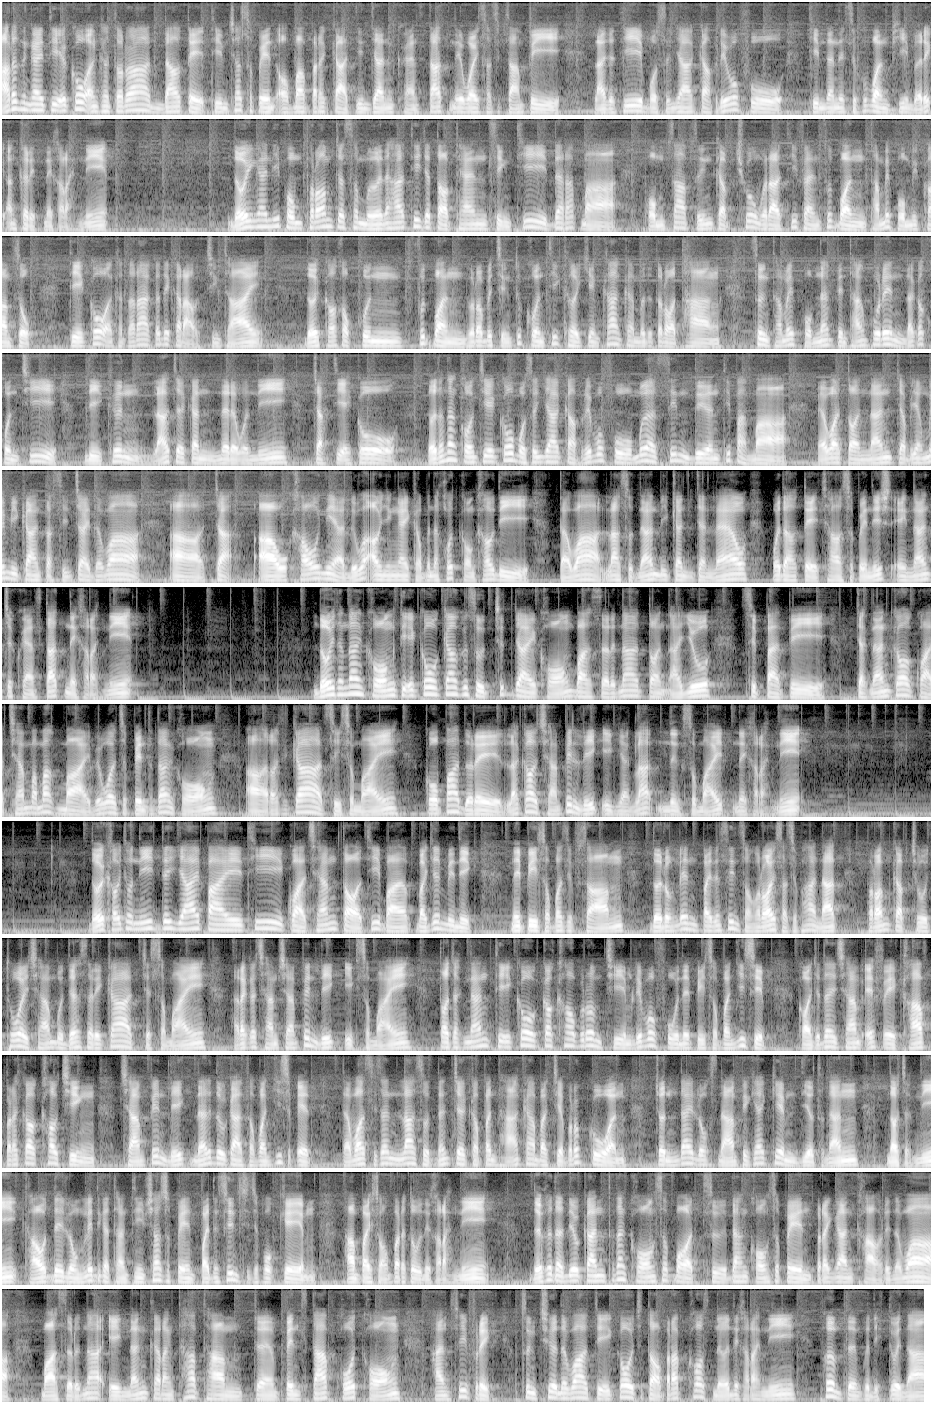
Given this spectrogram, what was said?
อาร์เรนยังไงตีเอโกอันคันตาราดาวเตะทีมชาติสเปนออกมาประกาศยืนยันแขวนสตั๊ดในวัย 33 ปี หลังจากที่หมดสัญญากับลิเวอร์พูลทีมดังในศึกฟุตบอลพรีเมียร์ลีกอังกฤษในครั้งนี้ โดยงานนี้ผมพร้อมจะเสมอนะฮะที่จะตอบแทนสิ่งที่ได้รับมา ผมซาบซึ้งกับช่วงเวลาที่แฟนฟุตบอลทำให้ผมมีความสุขตีเอโกอันคันตาราก็ได้กล่าวทิ้งท้าย โดยขอขอบคุณฟุตบอลรวมไปถึงทุกคนที่เคยเคียงข้างกันมาโดยตลอดทาง ซึ่งทำให้ผมนั้นเป็นทั้งผู้เล่นและก็คนที่ดีขึ้น แล้วเจอกันในเร็ววันนี้จากเตียโกโดยทั้งทั้งของเตียโกหมดสัญญากับลิเวอร์พูลเมื่อสิ้นเดือนที่ผ่านมาแม้ว่าตอนนั้นจะยังไม่มีการตัดสินใจนะว่าอ่าจะเอาเขาเนี่ยหรือว่าเอายังไงกับอนาคตของเขาดี แต่ว่าล่าสุดนั้นมีการยืนยันแล้วว่าดาวเตะชาวสเปนิชเองนั้นจะแขวนสตัดในครั้งนี้ โดยทางด้านของติเอโก้ก้าวขึ้นสู่ชุดใหญ่ของบาร์เซโลนาตอนอายุ 18 ปี จากนั้นก็กวาดแชมป์มามากมาย ไม่ว่าจะเป็นทางด้านของอาราติก้าสีสมัย โกปาเดเร และก็แชมเปี้ยนลีกอีกอย่างละ 1 สมัยในครั้งนี้ โดยเขาคนนี้ได้ย้ายไปที่กวาดแชมป์ต่อที่บาบาเยิร์นมิวนิกในปี 2013 โดยลงเล่นไปทั้งสิ้น 235 นัด พร้อมกับชูถ้วยแชมป์บุนเดสลิกา7 สมัย และก็แชมป์แชมเปี้ยนลีกอีกสมัย ต่อจากนั้นทีโก้ก็เข้าร่วมทีมลิเวอร์พูลในปี 2020 ก่อนจะได้แชมป์ FA คัพและก็เข้าชิงแชมเปี้ยนลีกในฤดูกาล 2021 แต่ว่าซีซั่นล่าสุดนั้นเจอกับปัญหาการบาดเจ็บรบกวน จนได้ลงสนามเพียงแค่เกมเดียวเท่านั้น นอกจากนี้เขาได้ลงเล่นกับทางทีมชาติสเปนไปทั้งสิ้น 46 เกมทำไป 2 ประตูในครั้งนี้ โดยขณะเดียวกันทางด้านของสปอร์ตสื่อดังของสเปนรายงานข่าวเลยนะว่าบาร์เซโลนาเองนั้นกำลังทาบทามจะเป็นสตาฟโค้ชของฮันซี่ฟริกซึ่งเชื่อได้ว่าตีโก้จะตอบรับข้อเสนอในครั้งนี้เพิ่มเติมกันอีกด้วยนะ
